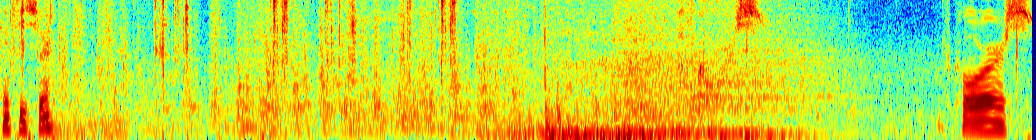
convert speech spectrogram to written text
Thank you, sir. Of course. Of course.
